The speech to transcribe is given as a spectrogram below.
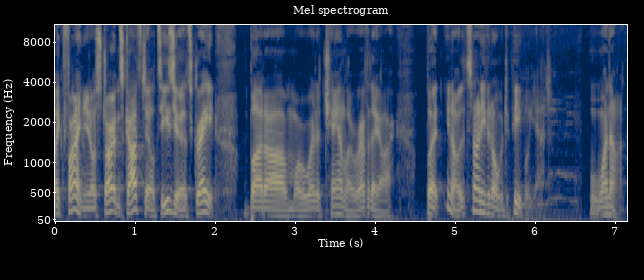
like fine, you know, start in Scottsdale, it's easier, it's great, but um, or what at Chandler, wherever they are, but you know, it's not even open to people yet. Well, why not?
